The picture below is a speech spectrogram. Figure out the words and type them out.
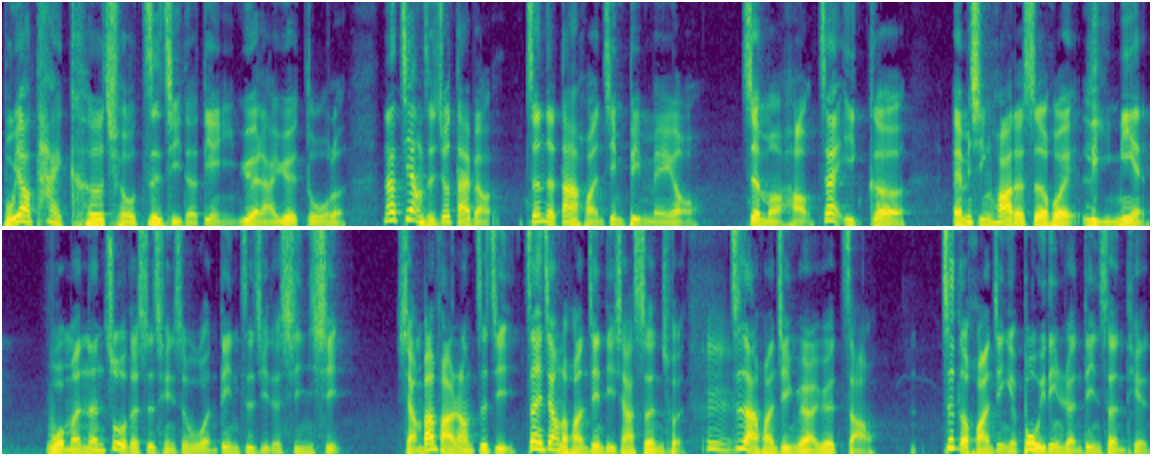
不要太苛求自己的电影越来越多了，那这样子就代表真的大环境并没有这么好。在一个 M 型化的社会里面，我们能做的事情是稳定自己的心性，想办法让自己在这样的环境底下生存。嗯，自然环境越来越糟，这个环境也不一定人定胜天。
